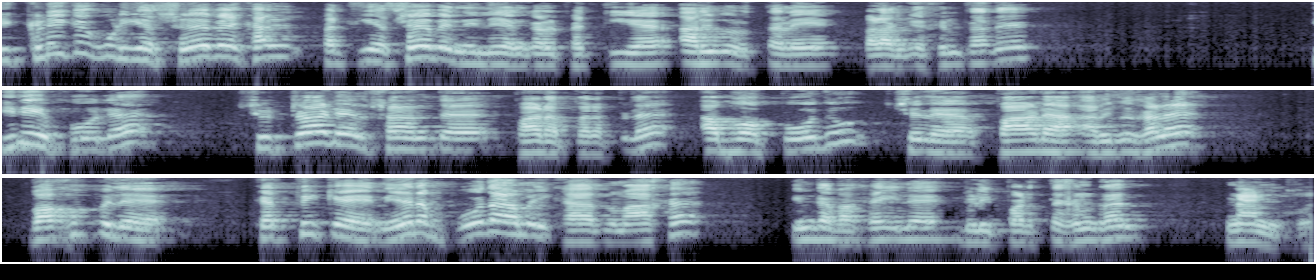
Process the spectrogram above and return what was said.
கிடைக்கக்கூடிய சேவைகள் பற்றிய சேவை நிலையங்கள் பற்றிய அறிவுறுத்தலை வழங்குகின்றது. இதே போல சுற்றாடல் சார்ந்த பாடப்பரப்பில் அவ்வப்போது சில பாட அறிவுகளை வகுப்பில் கற்பிக்க நேரம் போதாமை காரணமாக இந்த வகையில வெளிப்படுத்துகின்றன. நன்று.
